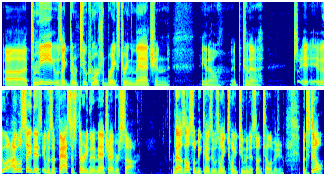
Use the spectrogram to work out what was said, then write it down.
Uh, to me, it was like there were two commercial breaks during the match, and, you know, it kind of. I will say this it was the fastest 30 minute match I ever saw. That was also because it was only 22 minutes on television. But still,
